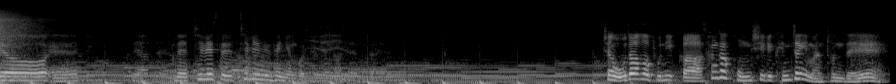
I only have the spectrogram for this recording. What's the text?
안녕하세요. 예. 네, 네, TBS TV 민생연구소에서 예, 예. 나왔습니다. 제가 오다가 보니까 상가 공실이 굉장히 많던데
